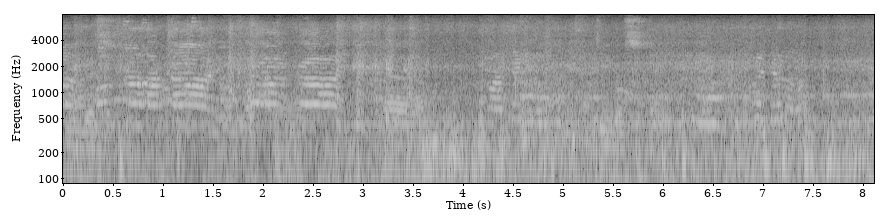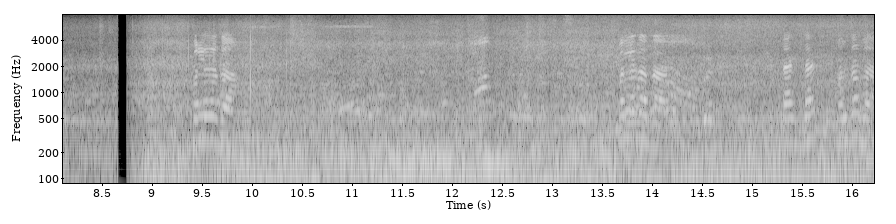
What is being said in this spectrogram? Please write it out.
ঠিক আছে হ্যাঁ হ্যাঁ ঠিক আছে বলে দাদা বলে দাদা দেখ দেখ বল দাদা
